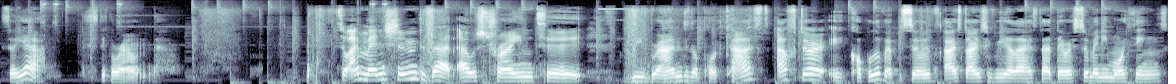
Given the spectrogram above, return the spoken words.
So, yeah, stick around. So, I mentioned that I was trying to rebrand the podcast. After a couple of episodes, I started to realize that there were so many more things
